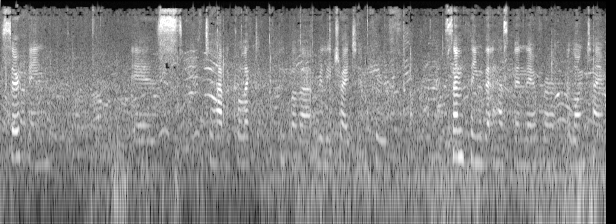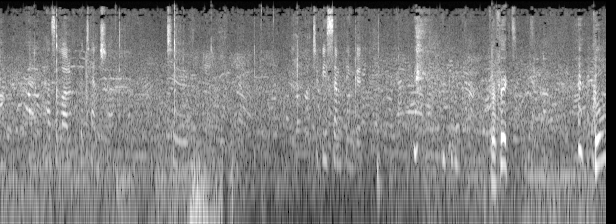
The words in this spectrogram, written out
surfing have a collective of people that really try to improve something that has been there for a long time and has a lot of potential to to be something good. Perfect. Cool.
